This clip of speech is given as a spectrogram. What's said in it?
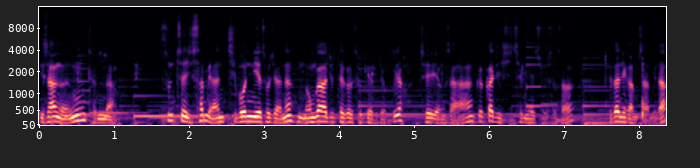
이상은 전남 순천시 서면 지본리에 소재하는 농가주택을 소개해드렸고요. 제 영상 끝까지 시청해 주셔서 대단히 감사합니다.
